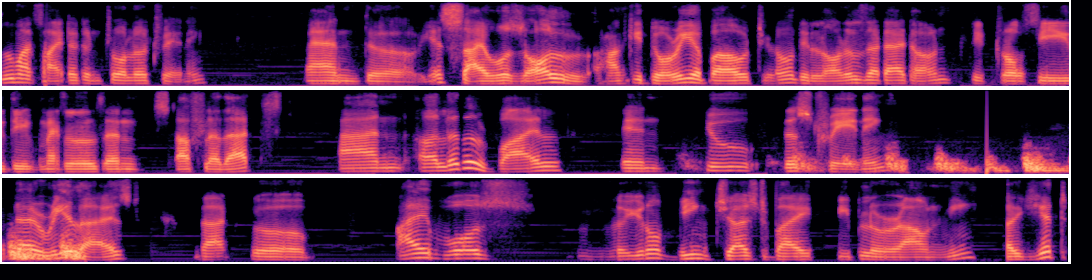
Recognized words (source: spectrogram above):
do my fighter controller training, and uh, yes, I was all hunky-dory about, you know, the laurels that I'd earned, the trophy, the medals, and stuff like that. And a little while into this training, I realized that uh, I was, you know, being judged by people around me. Yet,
